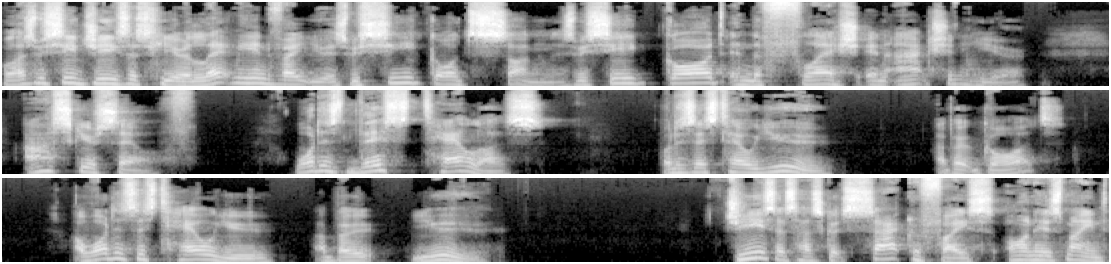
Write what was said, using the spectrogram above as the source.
Well, as we see Jesus here, let me invite you, as we see God's Son, as we see God in the flesh in action here, ask yourself, what does this tell us? What does this tell you about God? Or what does this tell you about you? Jesus has got sacrifice on his mind.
